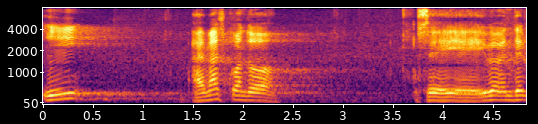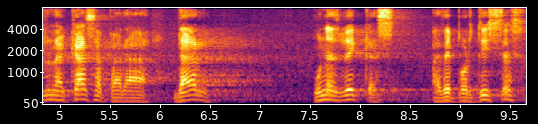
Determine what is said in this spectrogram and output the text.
y además cuando se iba a vender una casa para dar unas becas a deportistas,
